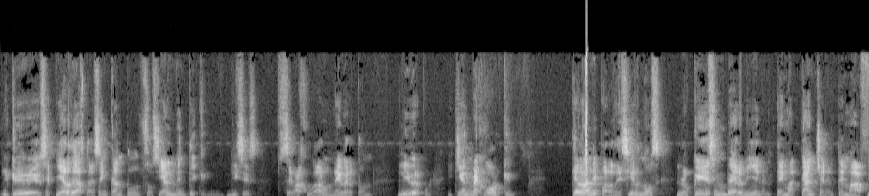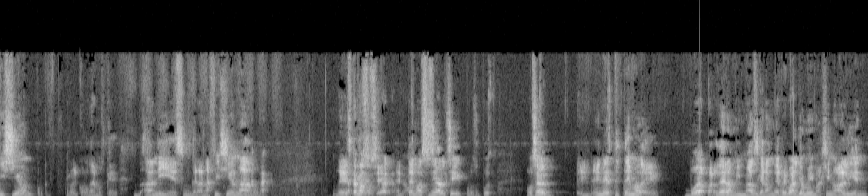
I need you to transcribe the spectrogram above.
Y que se pierde hasta ese encanto socialmente que dices, se va a jugar un Everton Liverpool. ¿Y quién mejor que, que Dani para decirnos lo que es un derby en el tema cancha, en el tema afición? Porque recordemos que Dani es un gran aficionado. El tema social. El ¿no? tema social, sí, por supuesto. O sea, en, en este tema de voy a perder a mi más grande rival, yo me imagino a alguien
